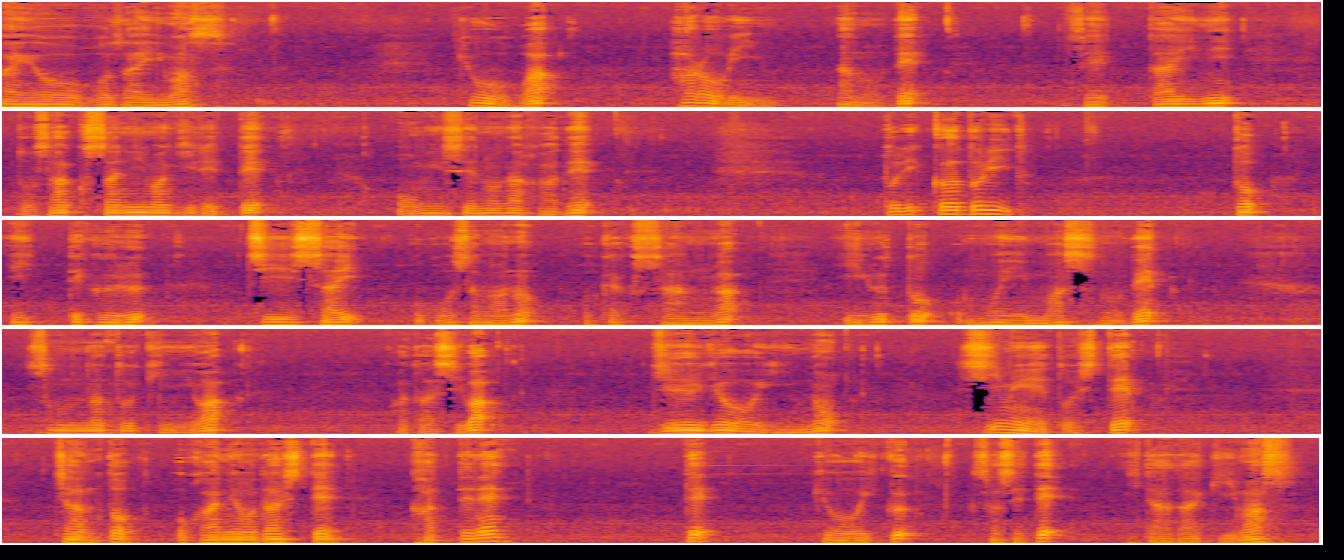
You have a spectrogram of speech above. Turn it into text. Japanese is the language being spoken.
はようございます。今日はハロウィンなので、絶対にどさくさに紛れてお店の中でトリックアトリートと言ってくる小さいお子様のお客さんがいると思いますので、そんな時には私は従業員の使命としてちゃんとお金を出して買ってねって教育させていただきます。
